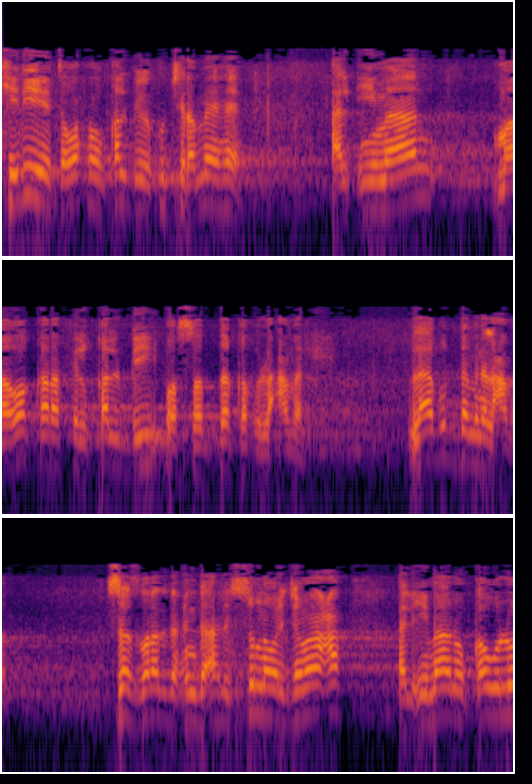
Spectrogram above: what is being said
keliyata waxuun qalbiga ku jira meehe aliimaan maa waqara fi اlqalbi wasadaqahu اlcamal laa budda min alcamal sidaas daraaddeed cinda ahli الsunna waljamaca aliimaanu qowlu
